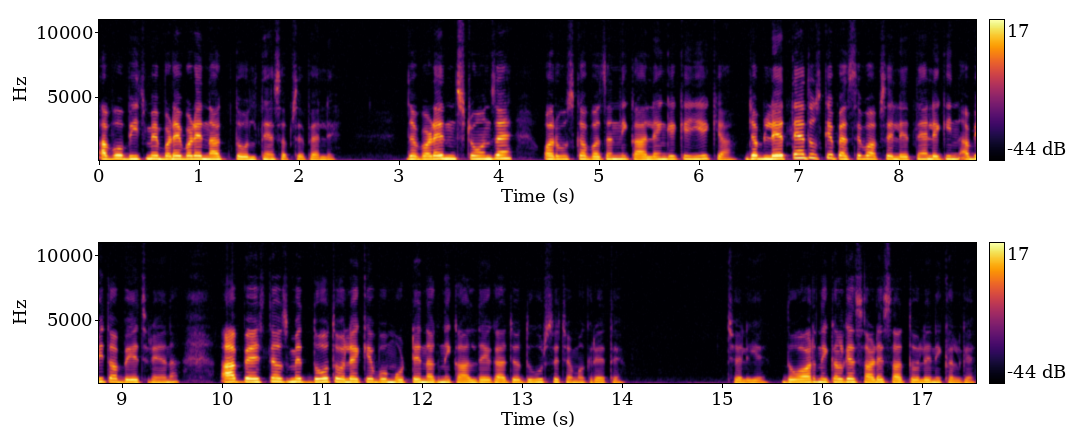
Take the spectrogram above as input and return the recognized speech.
اب وہ بیچ میں بڑے بڑے نگ تولتے ہیں سب سے پہلے۔ جب بڑے سٹونز ہیں اور اس کا وزن نکالیں گے کہ یہ کیا؟ جب لیتے ہیں تو اس کے پیسے وہ آپ سے لیتے ہیں، لیکن ابھی تو آپ بیچ رہے ہیں نا۔ آپ بیچتے ہیں، اس میں دو تولے کے وہ موٹے نگ نکال دے گا جو دور سے چمک رہے تھے۔ چلیے، دو اور نکل گئے، ساڑھے سات تولے نکل گئے۔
